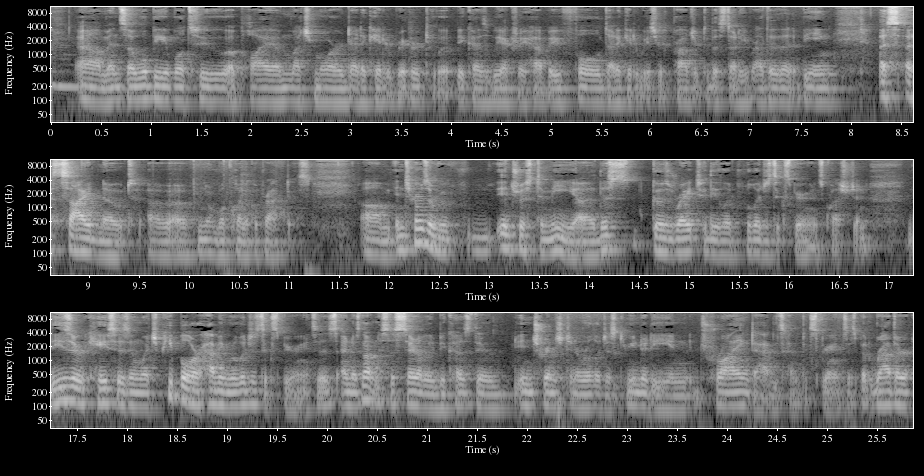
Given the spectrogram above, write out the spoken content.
Mm-hmm. Um, and so we'll be able to apply a much more dedicated rigor to it because we actually have a full dedicated research project to the study rather than it being a, a side note of, of normal clinical practice. Um, in terms of interest to me, uh, this goes right to the religious experience question. These are cases in which people are having religious experiences, and it's not necessarily because they're entrenched in a religious community and trying to have these kind of experiences, but rather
